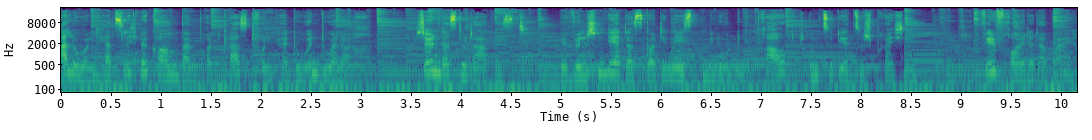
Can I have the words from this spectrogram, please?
Hallo und herzlich willkommen beim Podcast von Perdu in Durlach. Schön, dass du da bist. Wir wünschen dir, dass Gott die nächsten Minuten gebraucht, um zu dir zu sprechen. Viel Freude dabei.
